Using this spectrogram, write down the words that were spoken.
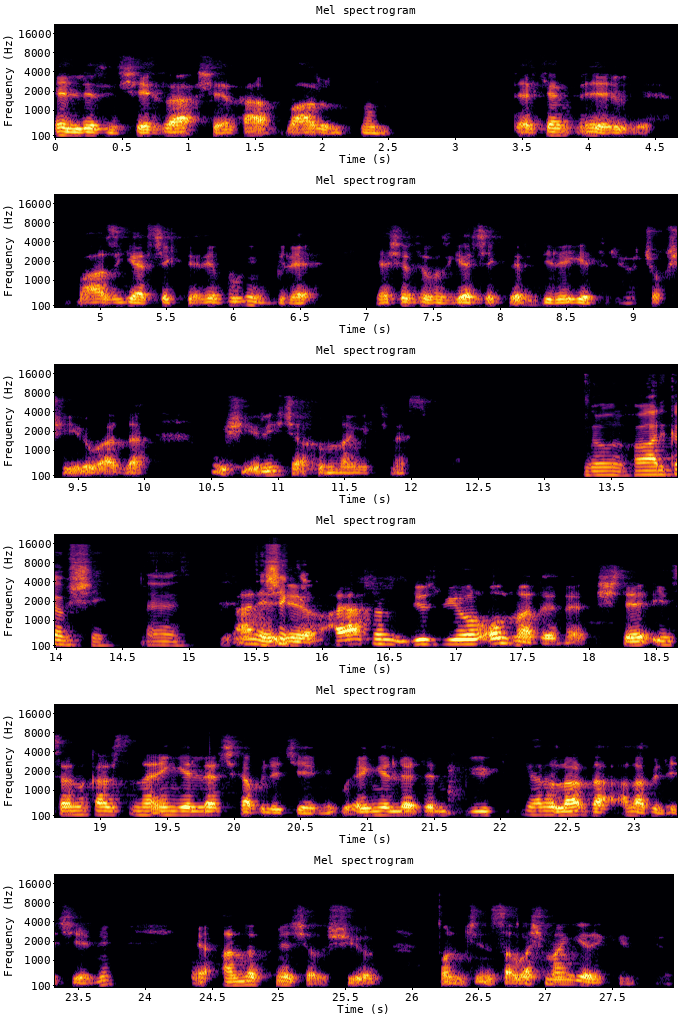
Ellerin şehra şehra varın derken e, bazı gerçekleri bugün bile yaşadığımız gerçekleri dile getiriyor. Çok şiiri var da bu şiiri hiç aklımdan gitmez. Doğru. Harika bir şey. Evet. Yani e, hayatın düz bir yol olmadığını, işte insanın karşısına engeller çıkabileceğini, bu engellerden büyük yaralar da alabileceğini e, anlatmaya çalışıyor. Onun için savaşman gerekiyor diyor.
